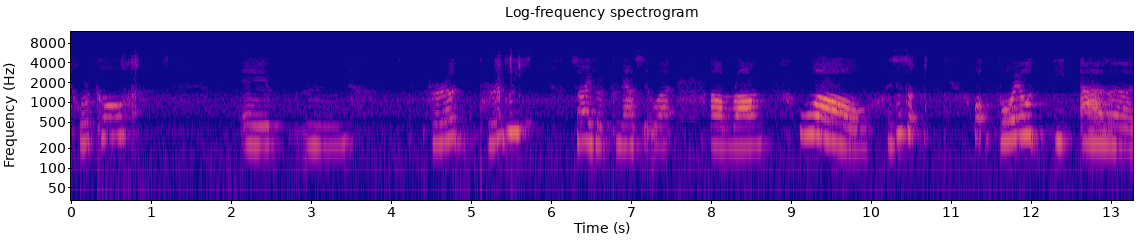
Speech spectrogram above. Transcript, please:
Torkoal, a mm, Purugly. Sorry if I pronounced it what um wrong. Whoa, is this a foiled the uh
